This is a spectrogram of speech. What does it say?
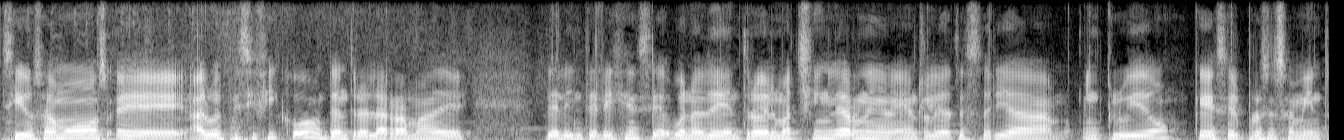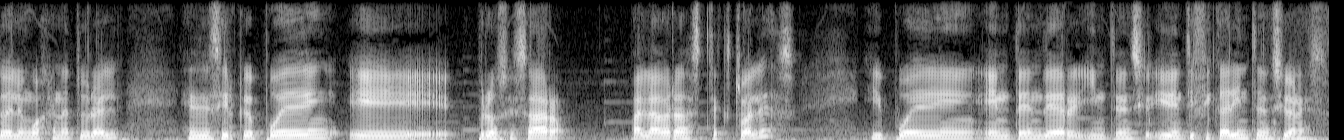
Si usamos eh, algo específico dentro de la rama de, la inteligencia, bueno, dentro del Machine Learning en realidad estaría incluido, que es el procesamiento del lenguaje natural, es decir, que pueden eh, procesar palabras textuales y pueden entender, identificar intenciones.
